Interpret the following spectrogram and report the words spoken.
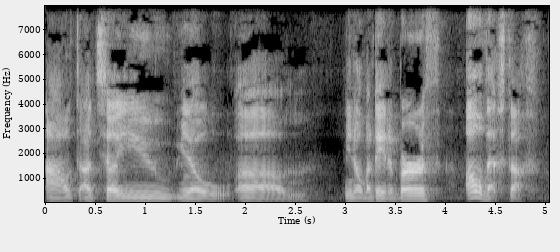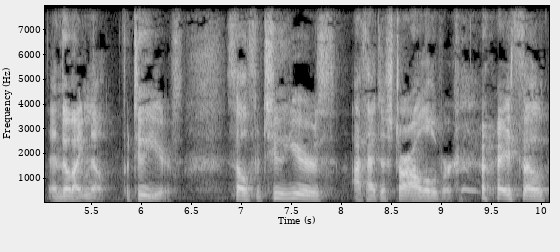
I'll I'll tell you, you know, um, you know, my date of birth, all that stuff. And they're like, no, for two years. So for two years, I've had to start all over. right. So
